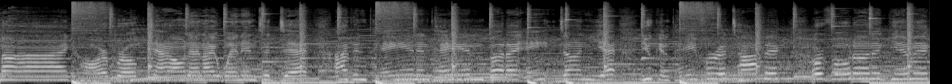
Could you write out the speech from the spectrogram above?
My car broke down and I went into debt. I've been paying and paying, but I ain't done yet. You can pay for a topic or vote on a gimmick.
